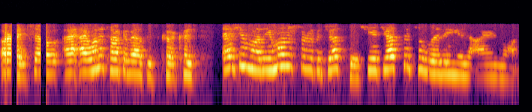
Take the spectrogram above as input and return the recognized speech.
all right. So I, I want to talk about this cook because as your mother, your mother sort of adjusted. She adjusted to living in the Iron Lung.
